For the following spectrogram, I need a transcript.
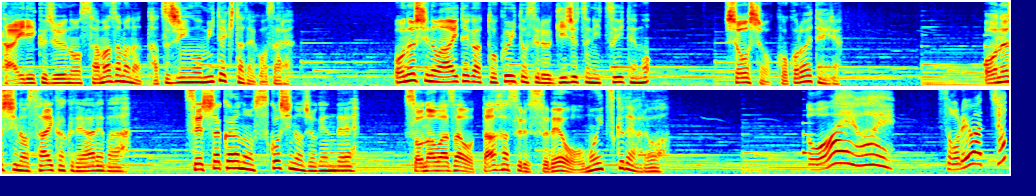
大陸中のさまざまな達人を見てきたでござる。お主の相手が得意とする技術についても少々心得ている。お主の才覚であれば拙者からの少しの助言でその技を打破する術を思いつくであろう。おいおいそれはちょっ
